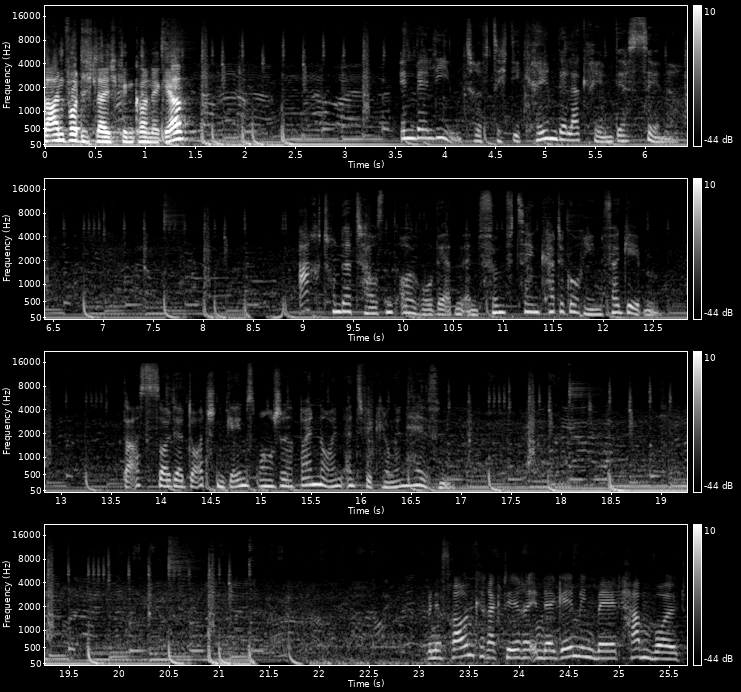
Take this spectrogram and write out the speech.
Beantworte ich gleich, King Connect, ja? In Berlin trifft sich die Creme de la Creme der Szene. 800.000 Euro werden in 15 Kategorien vergeben. Das soll der deutschen Gamesbranche bei neuen Entwicklungen helfen. Wenn ihr Frauencharaktere in der Gaming-Welt haben wollt,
